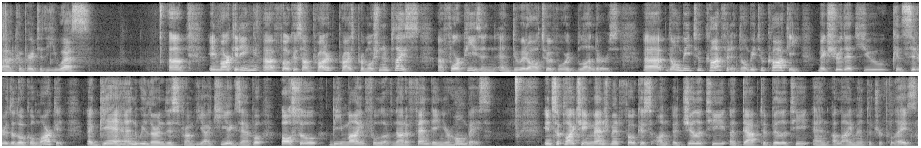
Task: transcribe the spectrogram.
uh, compared to the US. Uh, in marketing, uh, focus on product, price, promotion, and place. Uh, four P's and, and do it all to avoid blunders. Uh, don't be too confident. Don't be too cocky. Make sure that you consider the local market. Again, we learned this from the IKEA example. Also, be mindful of not offending your home base. In supply chain management, focus on agility, adaptability, and alignment, the triple A's.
